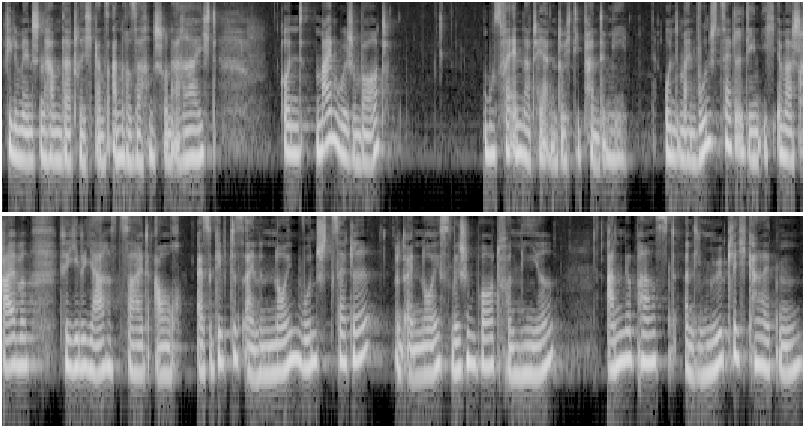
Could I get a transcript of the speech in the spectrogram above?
viele Menschen haben dadurch ganz andere Sachen schon erreicht. Und mein Vision Board muss verändert werden durch die Pandemie. Und mein Wunschzettel, den ich immer schreibe, für jede Jahreszeit auch. Also gibt es einen neuen Wunschzettel und ein neues Vision Board von mir, angepasst an die Möglichkeiten,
